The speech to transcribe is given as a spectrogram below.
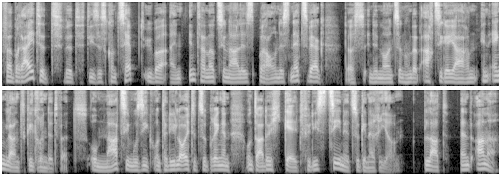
Verbreitet wird dieses Konzept über ein internationales braunes Netzwerk, das in den 1980er Jahren in England gegründet wird, um Nazi-Musik unter die Leute zu bringen und dadurch Geld für die Szene zu generieren. Blood and Honor,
